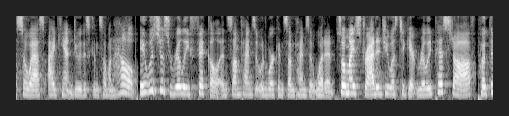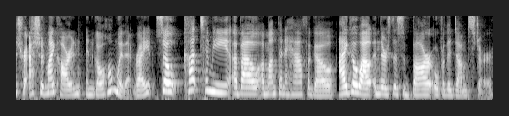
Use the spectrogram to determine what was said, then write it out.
SOS, I can't do this, can someone help? It was just really fickle, and sometimes it would work and sometimes it wouldn't. So my strategy was to get really pissed off, put the trash in my car, and, and go home with it, right? So, cut to me about a month and a half ago. I go out and there's this bar over the dumpster.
